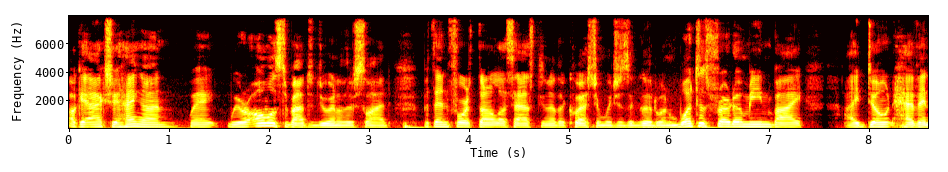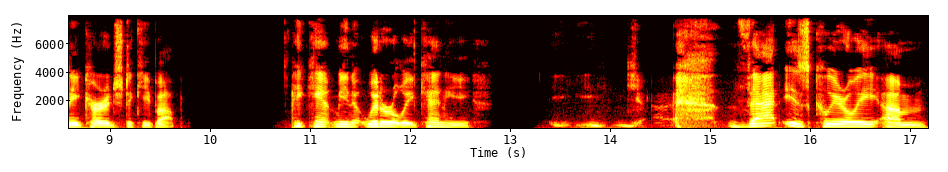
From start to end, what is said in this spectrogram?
Okay, actually, hang on. Wait, we were almost about to do another slide, but then Fourth Dauntless asked another question, which is a good one. What does Frodo mean by, I don't have any courage to keep up? He can't mean it literally, can he? That is clearly, um,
